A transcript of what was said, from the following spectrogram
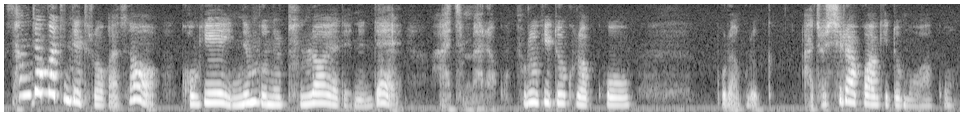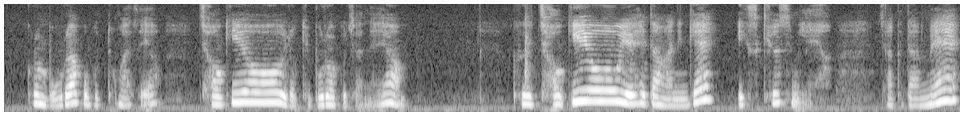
상점 같은 데 들어가서 거기에 있는 분을 불러야 되는데 아줌마라고 부르기도 그렇고 뭐라 그럴까 아저씨라고 하기도 뭐하고 그럼 뭐라고 보통 하세요? 저기요 이렇게 물어보잖아요. 그 저기요에 해당하는 게 excuse me예요. 자, 그 다음에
